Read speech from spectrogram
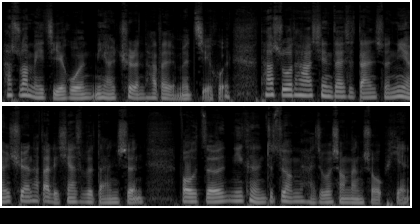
他说他没结婚，你还确认他到底有没有结婚？他说他现在是单身，你还要确认他到底现在是不是单身？否则你可能就最后面还是会上当受骗。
